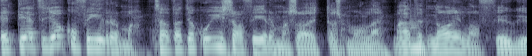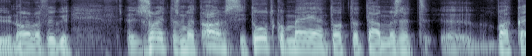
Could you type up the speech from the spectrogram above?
Että tiedätkö, joku firma, sanotaan, että joku iso firma soittaisi mulle. Mä ajattelin, että noilla on fygy, noilla on fygy. Soittaisi mulle, että Anssi, tuutko meidän totta tämmöiset vaikka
